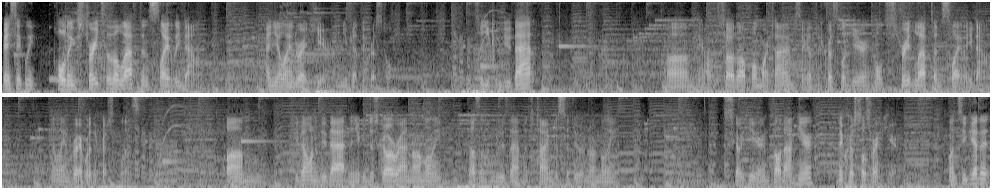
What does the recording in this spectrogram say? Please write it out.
basically holding straight to the left and slightly down. And you'll land right here and you get the crystal. So you can do that. Um, here, I'll show it off one more time. So I got the crystal here, hold straight left and slightly down. And land right where the crystal is. Um, if you don't want to do that, then you can just go around normally. Doesn't lose that much time just to do it normally. Just go here and fall down here. The crystal's right here. Once you get it,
